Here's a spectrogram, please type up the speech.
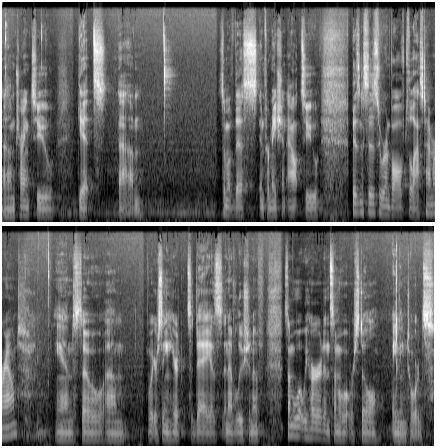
um, trying to get um, some of this information out to businesses who were involved the last time around. And so, um, what you're seeing here today is an evolution of some of what we heard and some of what we're still aiming towards.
